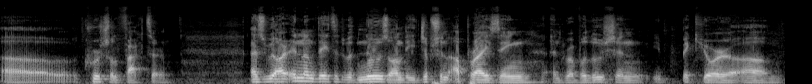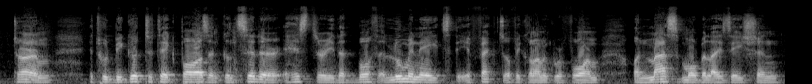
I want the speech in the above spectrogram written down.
uh, crucial factor. As we are inundated with news on the Egyptian uprising and revolution, you pick your um, term, it would be good to take pause and consider a history that both illuminates the effects of economic reform on mass mobilization,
